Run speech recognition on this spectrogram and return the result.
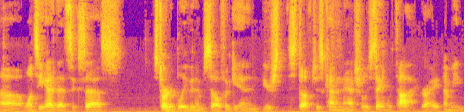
uh, once he had that success started believing himself again, and your stuff just kind of naturally. Same with Ty, right? I mean,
